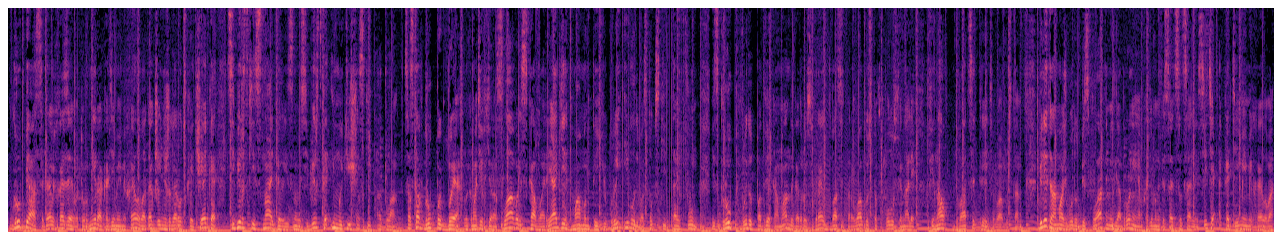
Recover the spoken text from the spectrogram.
В группе А сыграют хозяева турнира Академия Михайлова, а также Нижегородская Чайка, Сибирские снайперы из Новосибирска и Мытищинский Атлант. Состав группы Б – Локомотив Ярославль, СКА Варяги, Мамонты Югры и Владивостокский Тайфун. Из групп выйдут по две команды, которые сыграют 22 августа в полуфинале. Финал 23 августа. Билеты на матч будут бесплатны бесплатными. Для брони необходимо написать в социальной сети Академия Михайлова.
